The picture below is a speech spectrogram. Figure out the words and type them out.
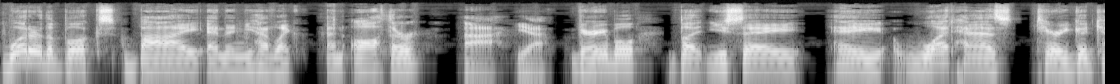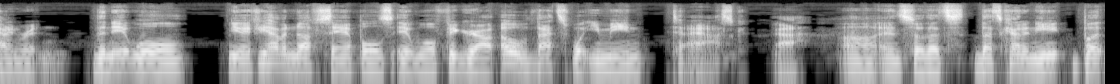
what are the books by and then you have like an author ah yeah variable but you say hey what has Terry Goodkind written then it will you know if you have enough samples it will figure out oh that's what you mean to ask ah uh, and so that's that's kind of neat. But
